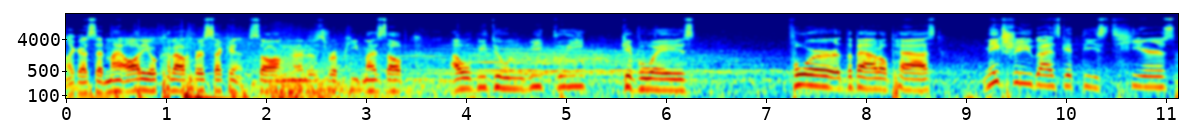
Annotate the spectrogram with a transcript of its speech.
Like I said, my audio cut out for a second, so I'm going to just repeat myself. I will be doing weekly giveaways for the Battle Pass. Make sure you guys get these tiers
